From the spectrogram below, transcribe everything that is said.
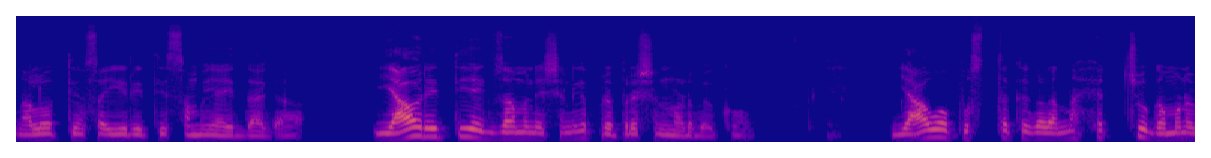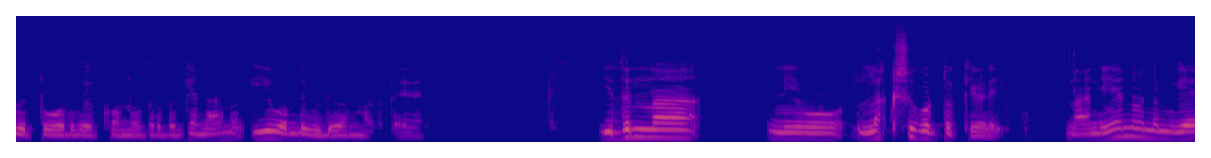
ನಲವತ್ತು ದಿವಸ ಈ ರೀತಿ ಸಮಯ ಇದ್ದಾಗ ಯಾವ ರೀತಿ ಎಕ್ಸಾಮಿನೇಷನ್ಗೆ ಪ್ರಿಪ್ರೇಷನ್ ಮಾಡಬೇಕು? ಯಾವ ಪುಸ್ತಕಗಳನ್ನು ಹೆಚ್ಚು ಗಮನವಿಟ್ಟು ಓದಬೇಕು ಅನ್ನೋದ್ರ ಬಗ್ಗೆ ನಾನು ಈ ಒಂದು ವಿಡಿಯೋನ ಮಾಡ್ತಾ ಇದ್ದೇನೆ. ಇದನ್ನ ನೀವು ಲಕ್ಷ್ಯಗೊಟ್ಟು ಕೇಳಿ. ನಾನೇನು ನಿಮಗೆ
